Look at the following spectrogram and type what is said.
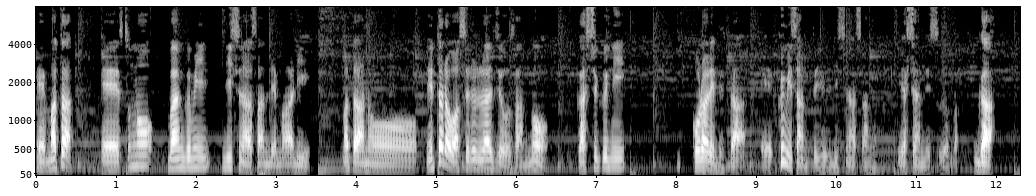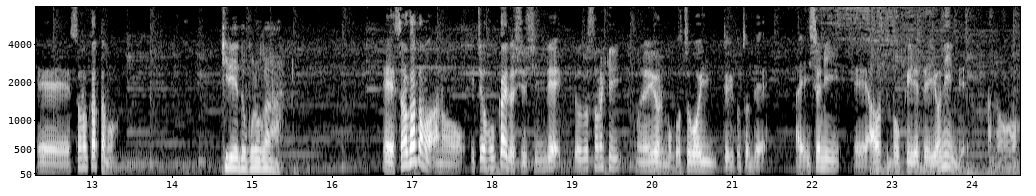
えーまた、えーその番組リスナーさんでもあり、またあのー寝たら忘れるラジオさんの合宿に来られてた、えー、久美さんというリスナーさんいらっしゃるんですが、がえーその方も、綺麗どころが。えーその方も、あの、一応北海道出身で、ちょうどその日の夜もご都合いいということで、はい、一緒に、えー合わせて僕入れて4人で、あの、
